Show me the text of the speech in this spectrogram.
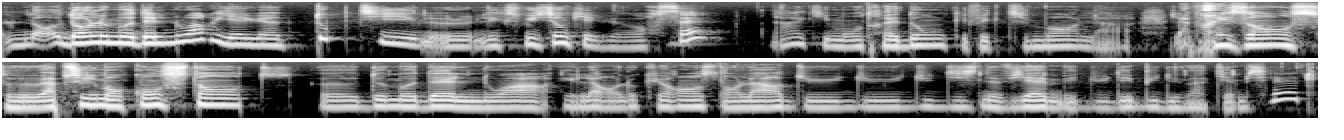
dans le modèle noir, il y a eu un tout petit, l'exposition qui a eu à Orsay, Hein, qui montrait donc effectivement la, présence euh, absolument constante euh, de modèles noirs, et là en l'occurrence dans l'art du, du, 19e et du début du 20e siècle.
